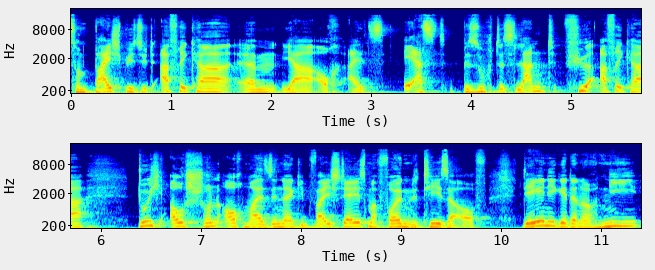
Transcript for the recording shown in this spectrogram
zum Beispiel Südafrika ähm, ja auch als erstbesuchtes Land für Afrika durchaus schon auch mal Sinn ergibt. Weil ich stelle jetzt mal folgende These auf. Derjenige, der noch nie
